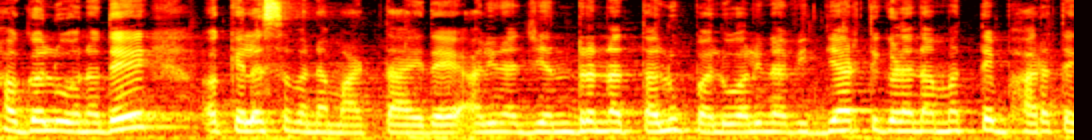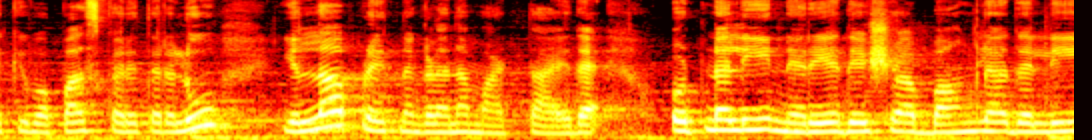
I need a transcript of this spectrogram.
ಹಗಲು ಅನ್ನೋದೇ ಕೆಲಸವನ್ನು ಮಾಡ್ತಾ ಇದೆ. ಅಲ್ಲಿನ ಜನರನ್ನ ತಲುಪಲು, ಅಲ್ಲಿನ ವಿದ್ಯಾರ್ಥಿಗಳನ್ನ ಮತ್ತೆ ಭಾರತಕ್ಕೆ ವಾಪಸ್ ಕರೆತರಲು ಎಲ್ಲ ಪ್ರಯತ್ನಗಳನ್ನ ಮಾಡ್ತಾ ಇದೆ. ಒಟ್ನಲ್ಲಿ ನೆರೆಯ ದೇಶ ಬಾಂಗ್ಲಾದಲ್ಲಿ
